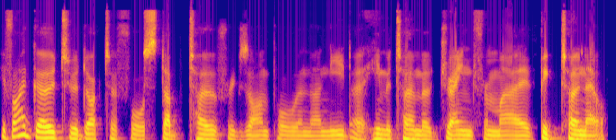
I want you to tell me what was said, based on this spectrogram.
If I go to a doctor for stub toe, for example, and I need a hematoma drained from my big toenail,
